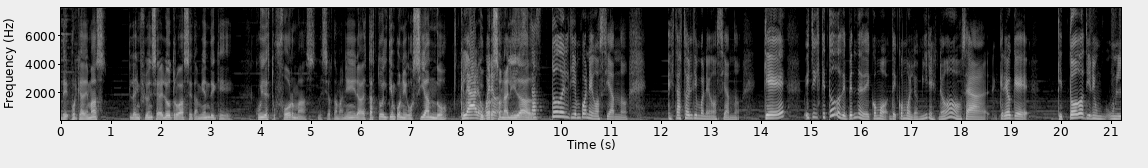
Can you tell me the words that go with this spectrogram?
De, porque además la influencia del otro hace también de que cuides tus formas de cierta manera. Estás todo el tiempo negociando. Claro, tu bueno, personalidad. Estás todo el tiempo negociando. Estás todo el tiempo negociando. Que, es que todo depende de cómo, de cómo lo mires, ¿no? O sea, creo que, que todo tiene un,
